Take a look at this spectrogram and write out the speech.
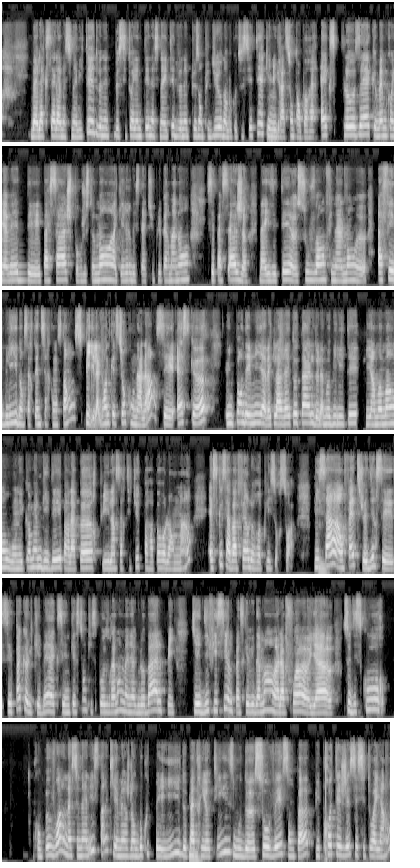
ben, l'accès à la nationalité, devenait, de citoyenneté, nationalité devenait de plus en plus dur dans beaucoup de sociétés, que l'immigration temporaire explosait, que même quand il y avait des passages pour justement acquérir des statuts plus permanents, ces passages, ben, ils étaient euh, souvent finalement euh, affaiblis dans certaines circonstances. Puis la grande question qu'on a là, c'est est-ce que une pandémie avec l'arrêt total de la mobilité, puis un moment où on est quand même guidé par la peur, puis l'incertitude par rapport au lendemain, est-ce que ça va faire le repli sur soi? Puis hmm. ça, en fait, je veux dire, c'est pas que le Québec, c'est une question qui se pose vraiment de manière globale, puis qui est difficile parce qu'évidemment, à la fois euh, il y a ce discours qu'on peut voir nationaliste hein, qui émerge dans beaucoup de pays, de hmm. patriotisme ou de sauver son peuple, puis protéger ses citoyens.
